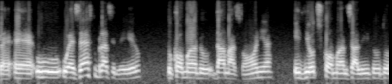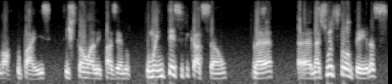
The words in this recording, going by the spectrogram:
É, é, o, o, Exército Brasileiro, do Comando da Amazônia e de outros comandos ali do, do norte do país, estão ali fazendo uma intensificação né, é, nas suas fronteiras,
